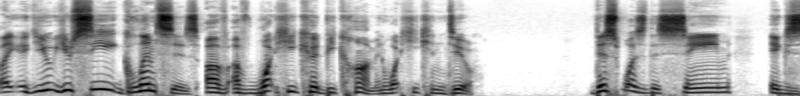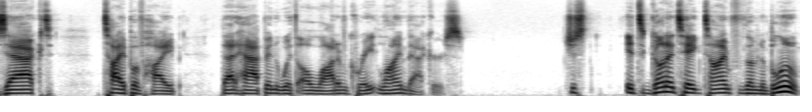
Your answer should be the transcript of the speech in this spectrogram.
like you you see glimpses of of what he could become and what he can do. This was the same exact type of hype that happened with a lot of great linebackers. Just it's gonna take time for them to bloom.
